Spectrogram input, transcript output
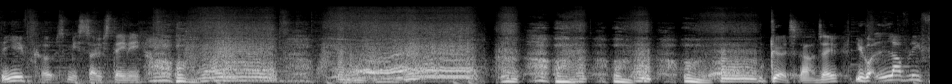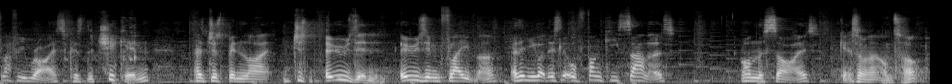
that you've cooked, it's be so steamy. Good, that'll do. You've got lovely fluffy rice because the chicken has just been like, just oozing, oozing flavour. And then you've got this little funky salad on the side. Get some of that on top.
